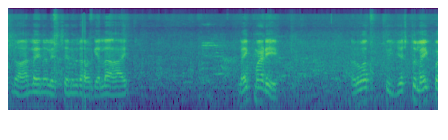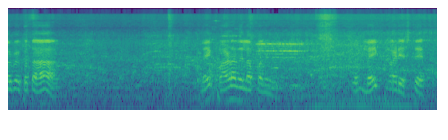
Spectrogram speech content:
ಇನ್ನು ಆನ್ಲೈನಲ್ಲಿ ಎಷ್ಟು ಜನ ಇದ್ರೆ ಅವ್ರಿಗೆಲ್ಲ ಹಾಯ್ ಲೈಕ್ ಮಾಡಿ. ಅರವತ್ತು, ಎಷ್ಟು ಲೈಕ್ ಬರಬೇಕು ಗೊತ್ತಾ? ಲೈಕ್ ಮಾಡೋದಿಲ್ಲಪ್ಪ ನೀವು. ಒಂದು ಲೈಕ್ ಮಾಡಿ ಅಷ್ಟೇ.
